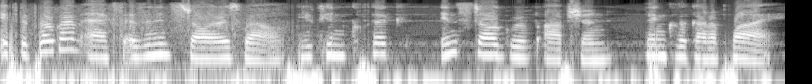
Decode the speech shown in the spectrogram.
If the program acts as an installer as well, you can click Install Group option, then click on Apply.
